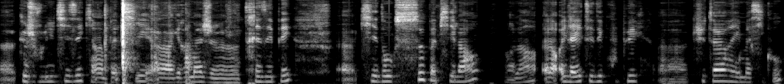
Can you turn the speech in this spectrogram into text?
euh, que je voulais utiliser, qui est un papier à grammage très épais, qui est donc ce papier-là. Voilà. Alors il a été découpé cutter et massicot.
